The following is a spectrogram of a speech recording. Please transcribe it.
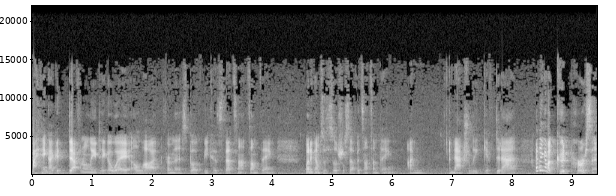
I think I could definitely take away a lot from this book because that's not something, when it comes to social stuff, it's not something I'm naturally gifted at. I think I'm a good person.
